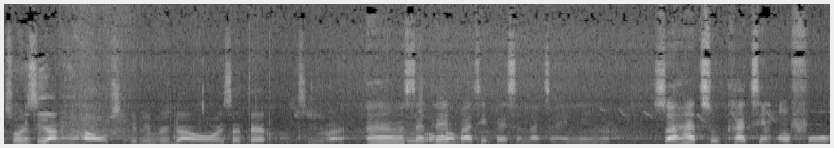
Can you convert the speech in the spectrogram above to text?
So is he an in-house delivery guy or is a third party? Like, Um, it's a third come- party person that I knew. So I had to cut him off for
